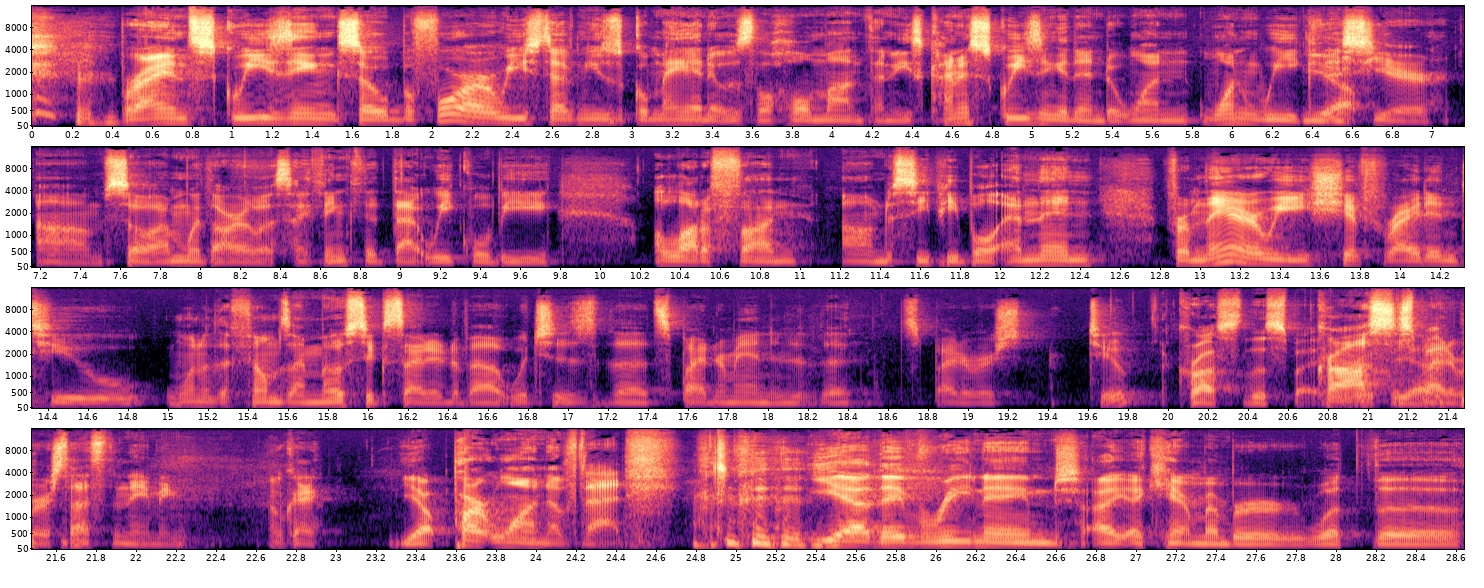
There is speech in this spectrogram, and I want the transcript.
Brian's squeezing. So before we used to have musical May and it was the whole month, and he's kind of squeezing it into one one week Yeah. this year. Um, so I'm with Arlis. I think that that week will be a lot of fun um, to see people, and then from there we shift right into one of the films I'm most excited about, which is the Spider-Man into the Spider-Verse two. across the spider. Cross the Spider-Verse. That's the naming. Okay. Yep. Part one of that. Yeah, they've renamed. I, I can't remember what the.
